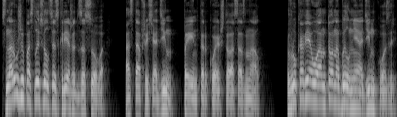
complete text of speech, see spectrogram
Снаружи послышался скрежет засова. Оставшись один, Пейнтер кое-что осознал. В рукаве у Антона был не один козырь.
